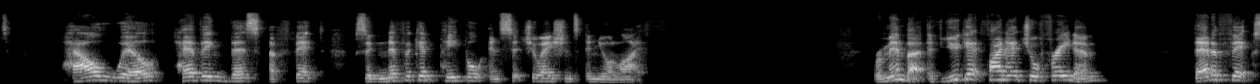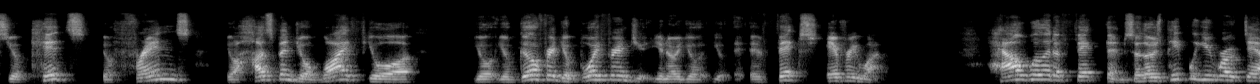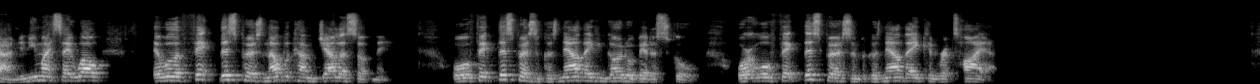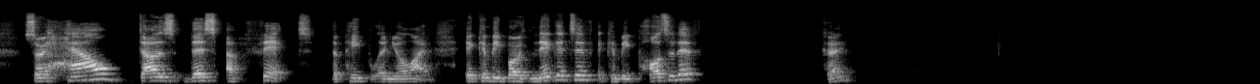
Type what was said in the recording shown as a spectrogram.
how will having this affect significant people and situations in your life? Remember, if you get financial freedom, that affects your kids, your friends, your husband, your wife, your your your girlfriend, your boyfriend, you, you know, your, your it affects everyone. How will it affect them? So those people you wrote down, and you might say, well, it will affect this person, they'll become jealous of me or affect this person because now they can go to a better school, or it will affect this person because now they can retire. So how does this affect the people in your life? It can be both negative, it can be positive. Okay.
